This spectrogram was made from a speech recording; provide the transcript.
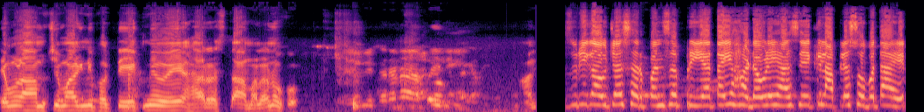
त्यामुळं आमची मागणी फक्त एकमेव आहे हा रस्ता आम्हाला नको. जुरी गावच्या सरपंच प्रियाताई हडवळे ह्या देखील आपल्यासोबत आहेत.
